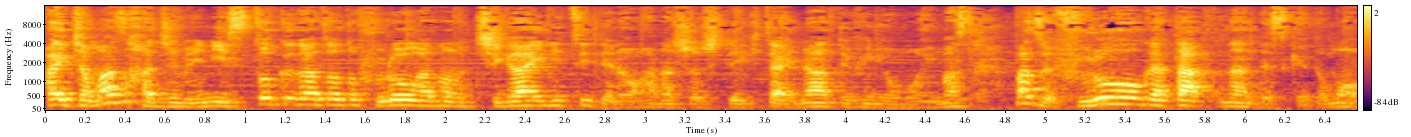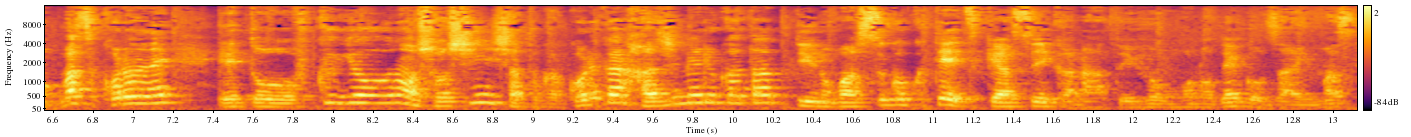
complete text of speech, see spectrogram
はい、じゃあまずはじめにストック型とフロー型の違いについてのお話をしていきたいなというふうに思います。まずフロー型なんですけども、まずこれはね、えっ、と、副業の初心者とかこれから始める方っていうのはすごく手つけやすいかなというものでございます。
